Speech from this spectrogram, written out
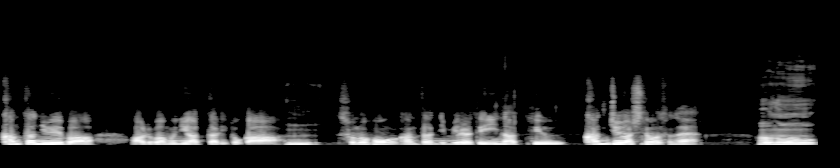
簡単に言えば、アルバムにあったりとか、うん。その方が簡単に見られていいなっていう感じはしてますね。あの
